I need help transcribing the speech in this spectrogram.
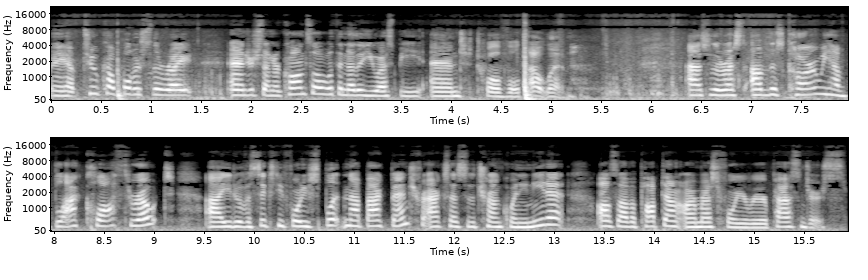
We have two cup holders to the right and your center console with another USB and 12 volt outlet. As for the rest of this car, we have black cloth throughout. Uh, you do have a 60-40 split in that back bench for access to the trunk when you need it. Also have a pop-down armrest for your rear passengers.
